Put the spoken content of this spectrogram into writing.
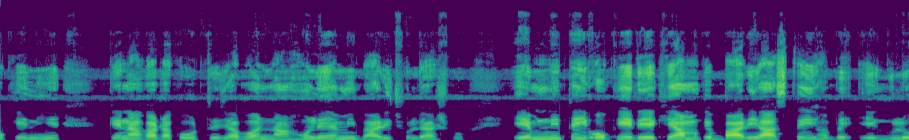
ওকে নিয়ে কেনাকাটা করতে যাব আর না হলে আমি বাড়ি চলে আসব। এমনিতেই ওকে রেখে আমাকে বাড়ি আসতেই হবে এগুলো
